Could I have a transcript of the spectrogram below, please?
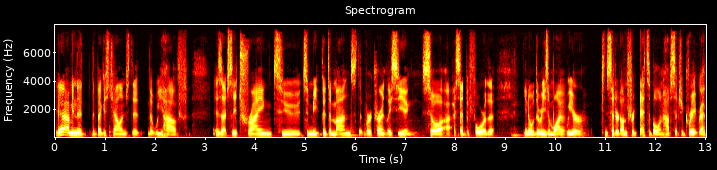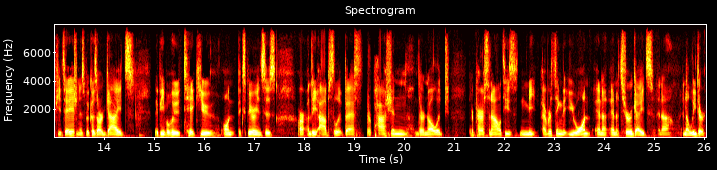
Yeah, I mean the the biggest challenge that that we have is actually trying to to meet the demands that we're currently seeing. So I said before that you know the reason why we are considered unforgettable and have such a great reputation is because our guides, the people who take you on experiences, are the absolute best. Their passion, their knowledge, their personalities meet everything that you want in a in a tour guide, in a in a leader.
